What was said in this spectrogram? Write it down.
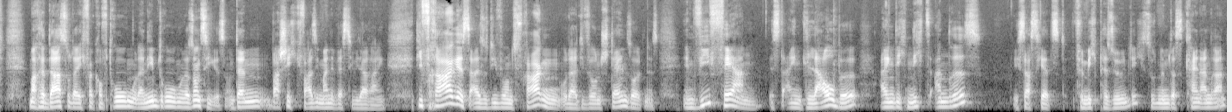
mache das oder ich verkaufe Drogen oder nehme Drogen oder sonstiges. Und dann wasche ich quasi meine Weste wieder rein. Die Frage ist also, die wir uns fragen oder die wir uns stellen sollten, ist, inwiefern ist ein Glaube eigentlich nichts anderes, ich sage es jetzt für mich persönlich, so nimmt das kein anderer an,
